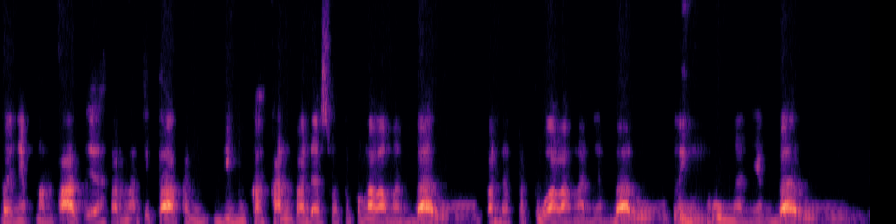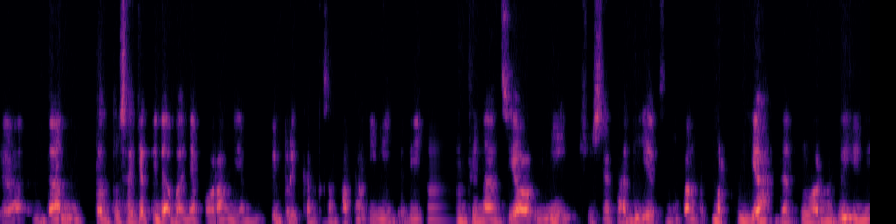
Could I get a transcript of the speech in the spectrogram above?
banyak manfaat ya karena kita akan dibukakan pada suatu pengalaman baru, pada petualangan yang baru, lingkungan yang baru ya dan tentu saja tidak banyak orang yang diberikan kesempatan ini. Jadi non finansial ini khususnya tadi ya kesempatan untuk berkuliah dan luar negeri ini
